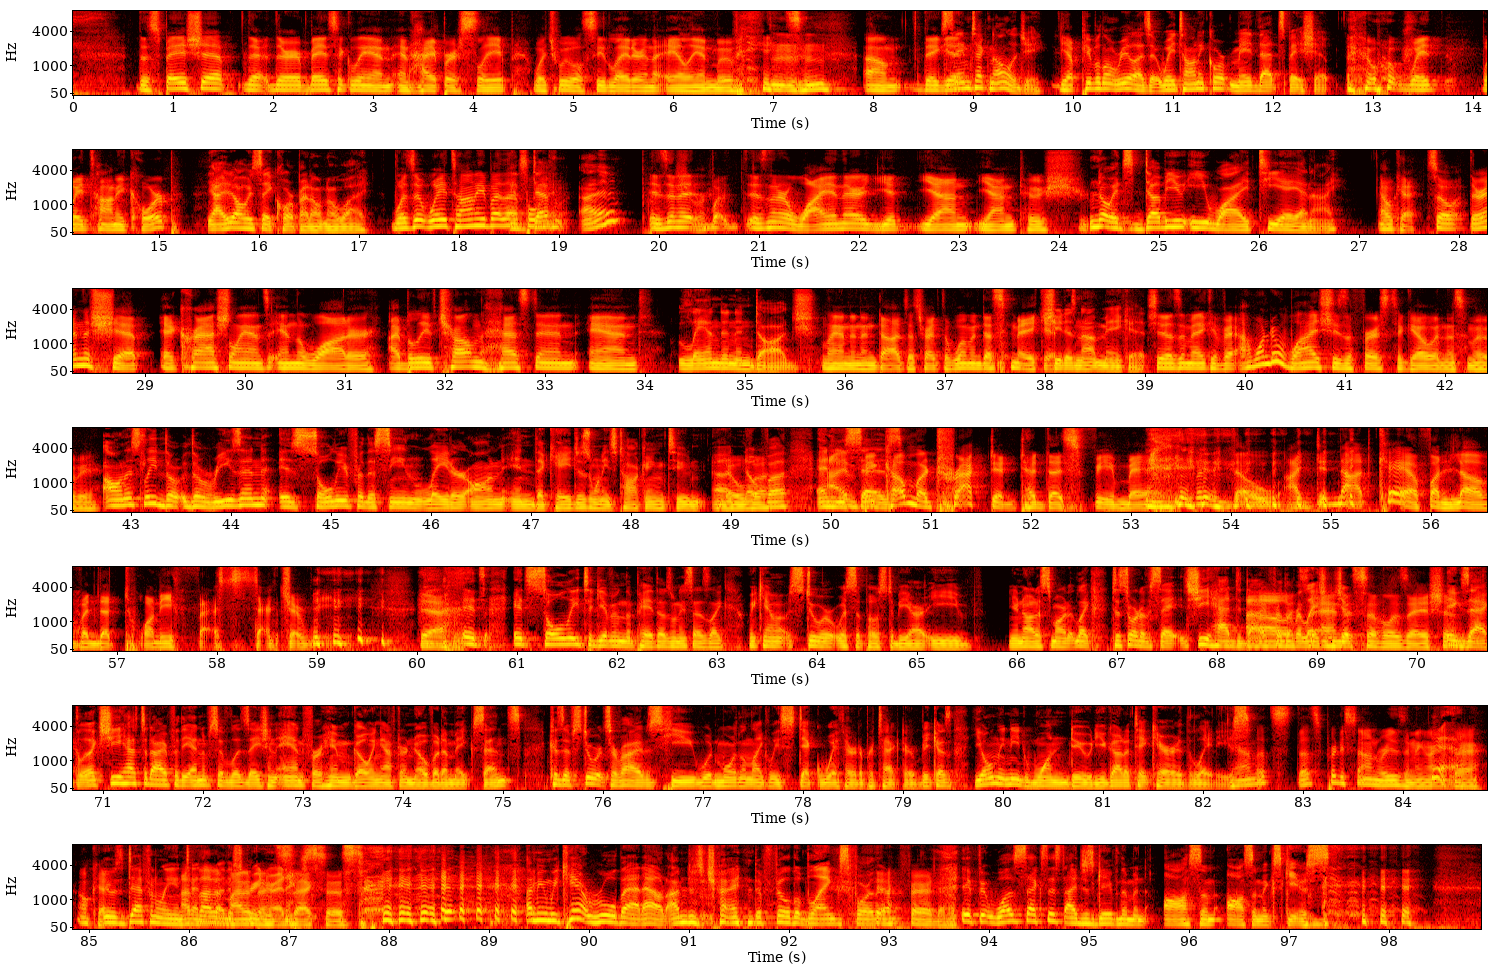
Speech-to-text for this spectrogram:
The spaceship, they're, they're basically in, in hypersleep, which we will see later in the Alien movies. Um, they get Same technology. Yep. People don't realize it. Waitani Corp made that spaceship. wait, Waitani Corp. Yeah, I always say Corp. I don't know why. Was it Waitani by that It's point? definitely. Isn't it? what- Isn't there a Y in there? Y- Yan Yantush. No, it's W E Y T A N I. Okay, so they're in the ship. It crash lands in the water. I believe Charlton Heston and Landon and Dodge. Landon and Dodge. That's right. The woman doesn't make it. She does not make it. She doesn't make it very. I wonder why she's the first to go in this movie. Honestly, the the reason is solely for the scene later on in the cages when he's talking to uh, Nova. and he I've says, become attracted to this female, even though I did not care for love in the 21st century. yeah. it's it's solely to give him the pathos when he says like we came Stewart was supposed to be our Eve. You're not as smart like to sort of say she had to die for Oh, the it's end relationship. of civilization. Exactly. Like she has to die for the end of civilization and for him going after Nova to make sense. Because if Stewart survives, he would more than likely stick with her to protect her. Because you only need one dude. You got to take care of the ladies. Yeah, that's that's pretty sound reasoning right there. Okay. It was definitely I intended thought by it the might have been screenwriters. sexist. I mean, we can't rule that out. I'm just trying to fill the blanks for them. yeah, fair enough. If it was sexist, I just gave them an awesome, awesome excuse.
